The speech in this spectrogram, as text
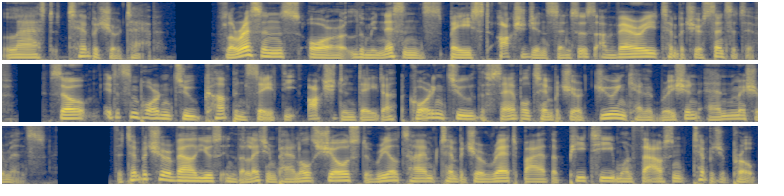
last temperature tab. Fluorescence or luminescence based oxygen sensors are very temperature sensitive. So it is important to compensate the oxygen data according to the sample temperature during calibration and measurements. The temperature values in the legend panel shows the real-time temperature read by the PT1000 temperature probe,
